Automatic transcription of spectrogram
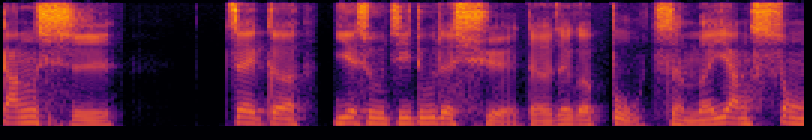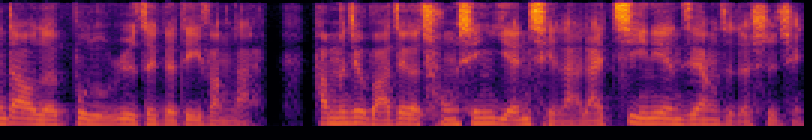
当时。这个耶稣基督的血的这个布怎么样送到了布鲁日这个地方来？他们就把这个重新演起来，来纪念这样子的事情。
